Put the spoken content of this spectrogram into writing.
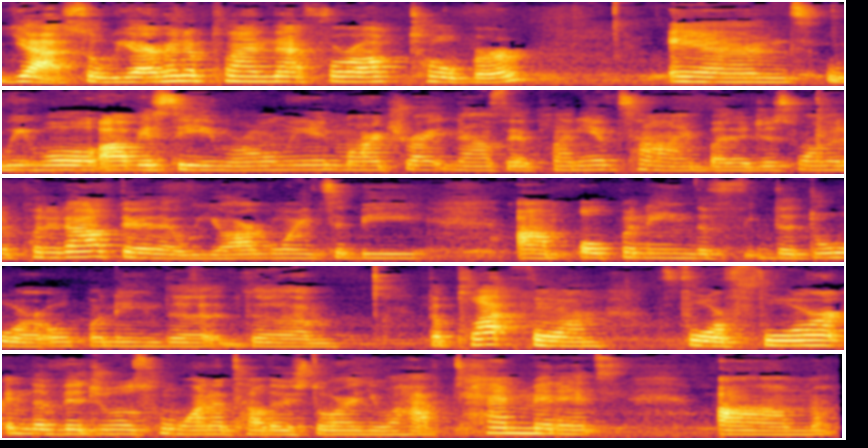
yeah, so we are going to plan that for October. And we will obviously, we're only in March right now, so have plenty of time. But I just wanted to put it out there that we are going to be um, opening the the door, opening the the um, the platform for four individuals who want to tell their story. You will have ten minutes, um,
